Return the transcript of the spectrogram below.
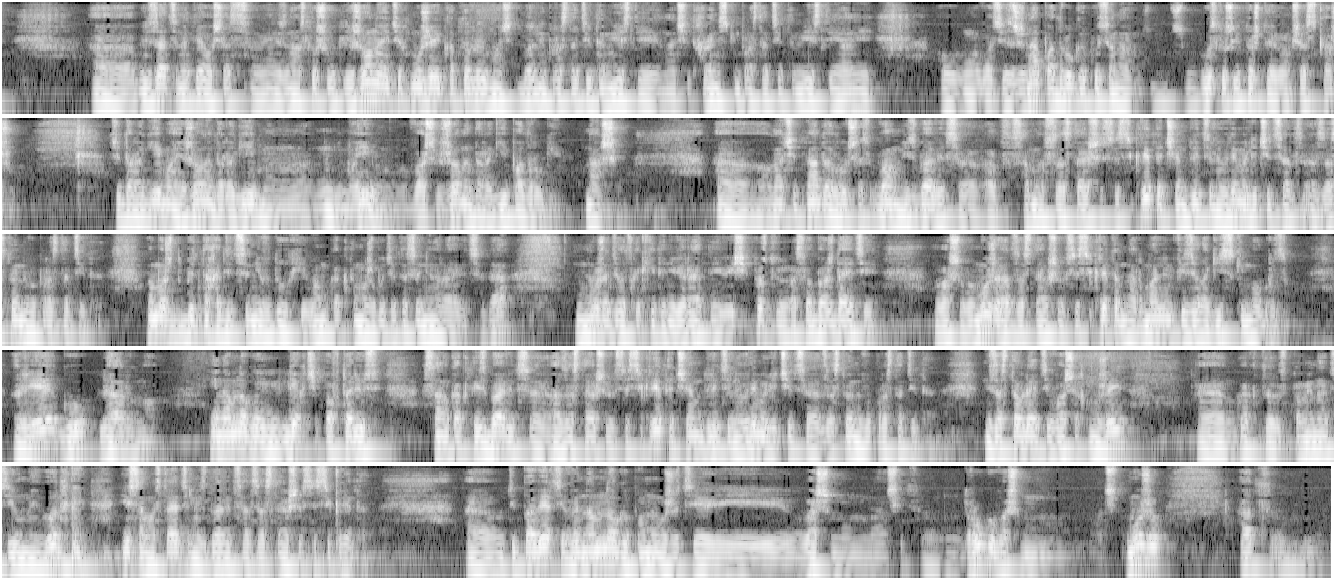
А, обязательно, это я вот сейчас, я не знаю, слушают ли жены этих мужей, которые, значит, больны простатитом, если, значит, хроническим простатитом, если они, у вас есть жена, подруга, пусть она выслушает то, что я вам сейчас скажу. Значит, дорогие мои жены, дорогие, ну не мои, ваши жены, дорогие подруги, наши. А, значит, надо лучше вам избавиться от самого составившегося секрета, чем длительное время лечиться от застойного простатита. Вы, может быть, находиться не в духе, вам как-то, может быть, это все не нравится, да? Не нужно делать какие-то невероятные вещи. Просто освобождайте вашего мужа от заставившегося секрета нормальным физиологическим образом. Регулярно. И намного легче, повторюсь, сам как-то избавиться от заставшегося секрета, чем длительное время лечиться от застойного простатита. Не заставляйте ваших мужей э, как-то вспоминать юные годы и самостоятельно избавиться от заставшегося секрета. Э, и поверьте, вы намного поможете и вашему значит, другу, вашему значит, мужу от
